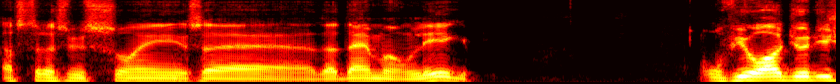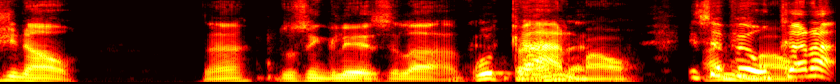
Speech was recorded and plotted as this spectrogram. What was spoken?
as transmissões é, da Diamond League, ouvir o áudio original, né, dos ingleses lá. Puta, cara, animal. e você vê, o animal. cara,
